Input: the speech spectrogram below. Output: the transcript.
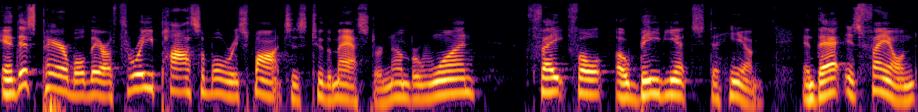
In this parable, there are three possible responses to the Master. Number one, faithful obedience to Him. And that is found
